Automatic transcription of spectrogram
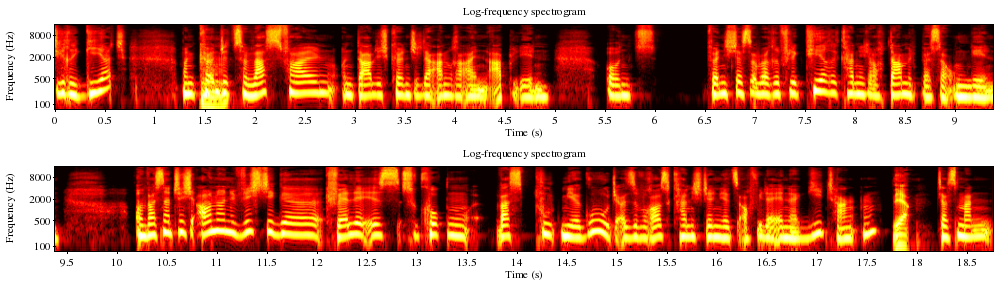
dirigiert. Man könnte ja. zur Last fallen und dadurch könnte der andere einen ablehnen. Und wenn ich das aber reflektiere, kann ich auch damit besser umgehen. Und was natürlich auch noch eine wichtige Quelle ist, zu gucken, was tut mir gut? Also woraus kann ich denn jetzt auch wieder Energie tanken? Ja. Dass man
